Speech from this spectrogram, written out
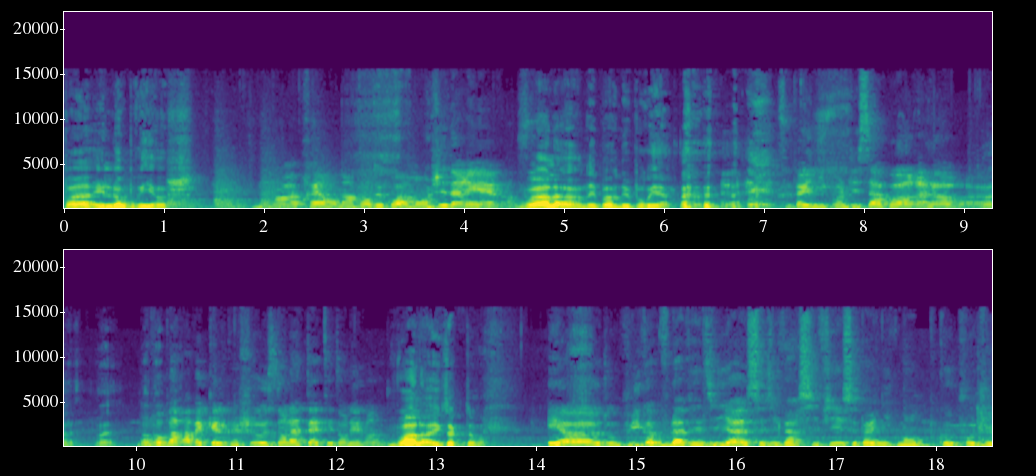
pain et leur brioche. Bon, après, on a encore de quoi manger derrière. hein. Voilà, on n'est pas venu pour rien. C'est pas uniquement du savoir, alors euh, Ouais, ouais. on Non, non, repart avec quelque chose dans la tête et dans les mains. Voilà, exactement. Et euh, donc oui, comme vous l'avez dit, euh, c'est diversifié, c'est pas uniquement que pour du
